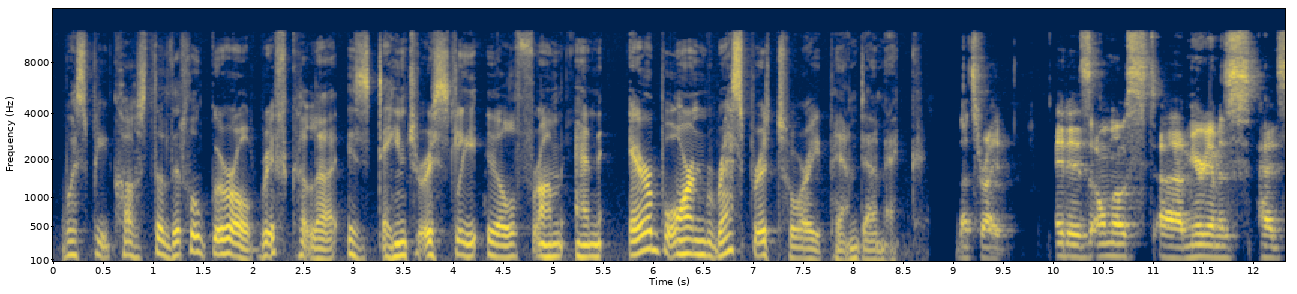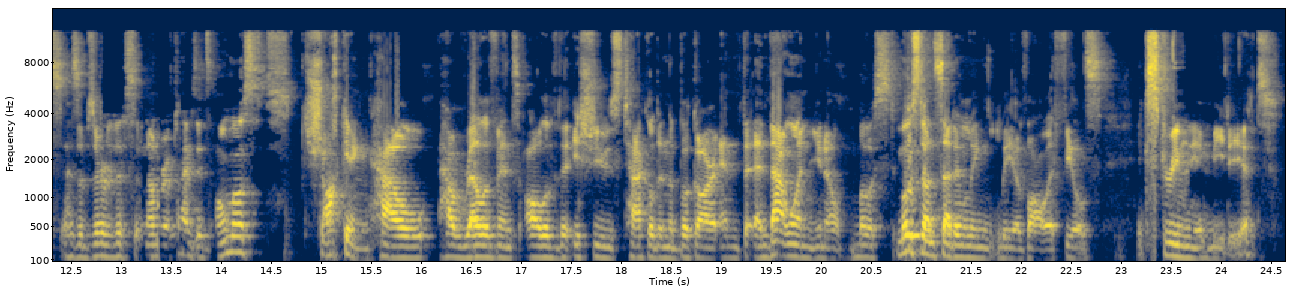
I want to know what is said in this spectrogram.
was because the little girl, Rifkele, is dangerously ill from an airborne respiratory pandemic. That's right. It is almost uh, Miriam has, has has observed this a number of times. It's almost shocking how how relevant all of the issues tackled in the book are, and and that one, you know, most most unsettlingly of all, it feels extremely immediate.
